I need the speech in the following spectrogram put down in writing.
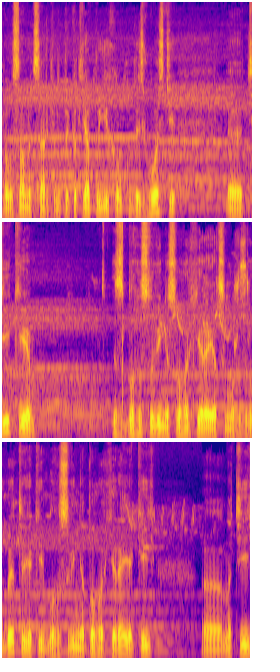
православної церкви. Наприклад, я поїхав кудись в гості, е, тільки з благословіння свого архієрея це можу зробити, як і благословіння того архієрея, який е, на тій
